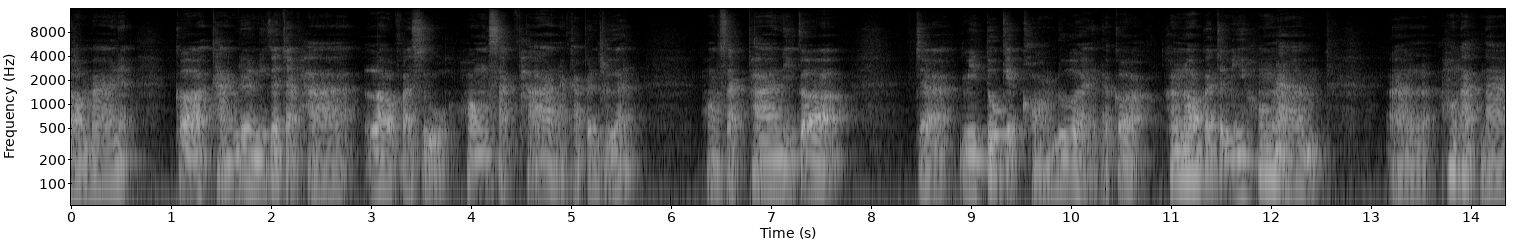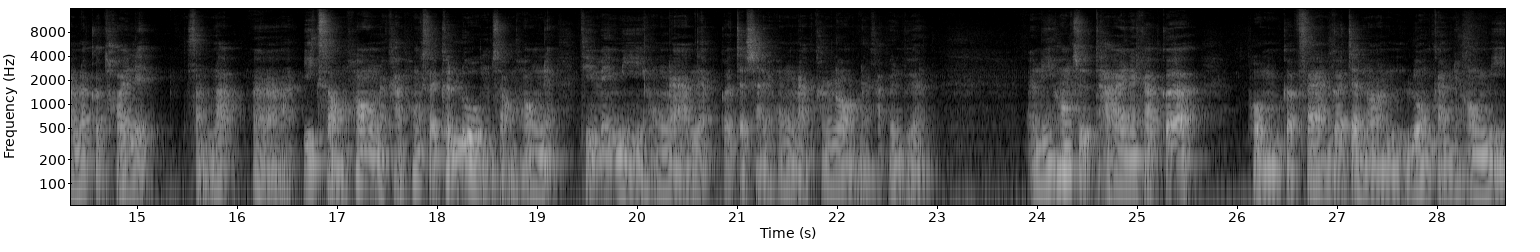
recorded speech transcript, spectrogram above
ต่อมาเนี่ยก็ทางเดินนี้ก็จะพาเราไปสู่ห้องซักผ้านะครับเพื่อนๆ ห้องซักผ้านี้ก็จะมีตู้เก็บของด้วย แล้วก็ข้างนอกก็จะมีห้องน้ำอ่าห้องอาบน้ำแล้วก็ทอยเลทสำหรับออีก 2 ห้องนะครับ ห้องไซเคิลรูม2ห้องเนี่ยที่ไม่มีห้องน้ำเนี่ยก็จะใช้ห้องน้ำข้างนอกนะครับเพื่อนๆ อันนี้ห้องสุดท้ายนะครับก็ผมกับแฟนก็จะนอนรวมกันในห้องนี้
